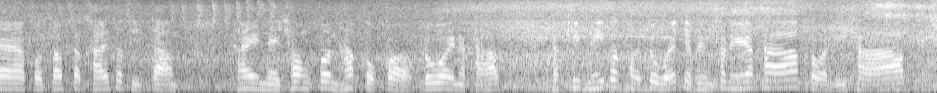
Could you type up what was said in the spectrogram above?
ร์ กดซับสไครต์กดติดตามให้ในช่องต้นฮักกรอกด้วยนะครับแต่คลิปนี้ก็ขอจบไว้แต่เพียงเท่านี้นะครับ สวัสดีครับ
